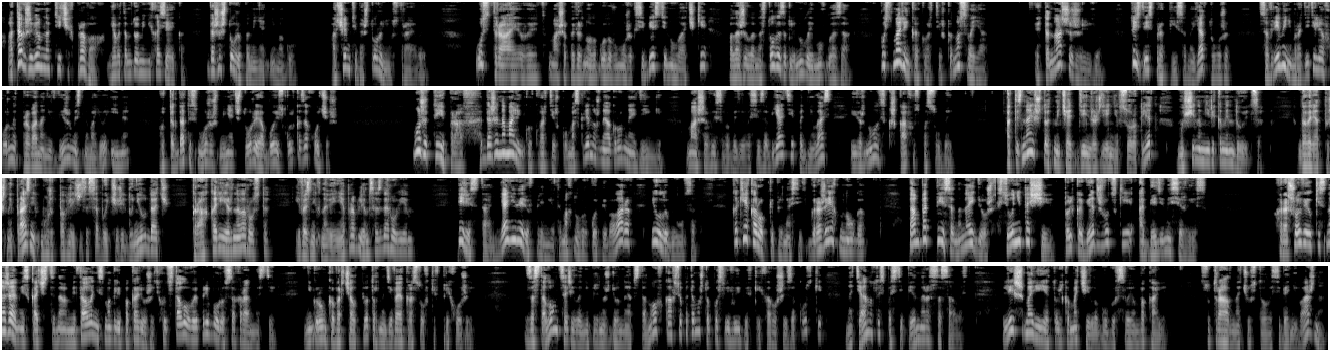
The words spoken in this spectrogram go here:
А так живем на птичьих правах. Я в этом доме не хозяйка. Даже шторы поменять не могу. А чем тебя шторы не устраивают? Устраивает. Маша повернула голову мужа к себе, стянула очки, положила на стол и заглянула ему в глаза. Пусть маленькая квартирка, но своя. Это наше жилье. Ты здесь прописана, я тоже. Со временем родители оформят права на недвижимость на мое имя. Вот тогда ты сможешь менять шторы и обои сколько захочешь. Может, ты и прав. Даже на маленькую квартирку в Москве нужны огромные деньги. Маша высвободилась из объятий, поднялась и вернулась к шкафу с посудой. А ты знаешь, что отмечать день рождения в сорок лет мужчинам не рекомендуется? Говорят, пышный праздник может повлечь за собой череду неудач, крах карьерного роста и возникновение проблем со здоровьем. «Перестань, я не верю в приметы», — махнул рукой пивоваров и улыбнулся. «Какие коробки приносить? В гараже их много. Там подписано, найдешь. Все не тащи, только веджвудский обеденный сервиз». Хорошо вилки с ножами из качественного металла не смогли покорежить, хоть столовые приборы в сохранности. Негромко ворчал Петр, надевая кроссовки в прихожей. За столом царила непринужденная обстановка, а все потому, что после выпивки и хорошей закуски натянутость постепенно рассосалась. Лишь Мария только мочила губы в своем бокале. С утра она чувствовала себя неважно,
